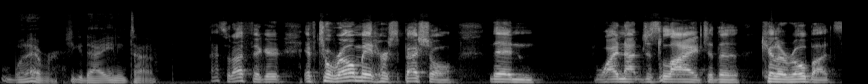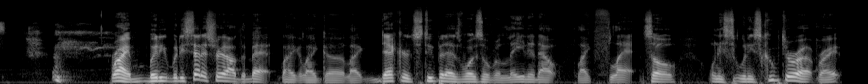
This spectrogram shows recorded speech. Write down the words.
whatever. She could die anytime. That's what I figured. If Tyrell made her special, then why not just lie to the killer robots? Right, but he but he said it straight out the bat, like like uh like Deckard's stupid ass voiceover laid it out like flat. So when he when he scooped her up, right,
